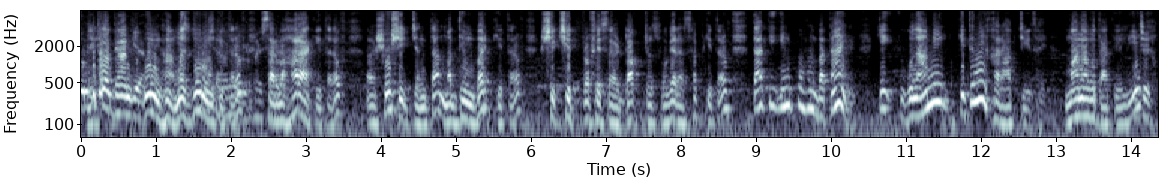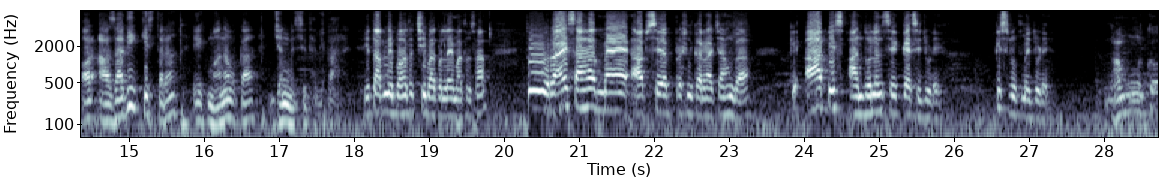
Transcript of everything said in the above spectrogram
उनकी तरफ़ ध्यान गया। उन हाँ मजदूरों की तरफ़ सर्वहारा की तरफ़ शोषित जनता मध्यम वर्ग की तरफ़ शिक्षित प्रोफेसर डॉक्टर्स वगैरह सब की तरफ़ ताकि इनको हम बताएँ कि गुलामी कितनी खराब चीज़ है मानवता के लिए और आज़ादी किस तरह एक मानव का जन्म सिद्ध अधिकार है। ये तो आपने बहुत अच्छी बात बोला माथुर साहब। तो राय साहब, मैं आपसे अब प्रश्न करना चाहूँगा कि आप इस आंदोलन से कैसे जुड़े? किस रूप में जुड़े? हमको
